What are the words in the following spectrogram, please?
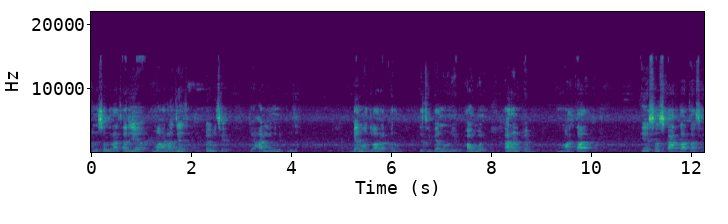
અને શંકરાચાર્ય મહારાજે જ કહ્યું છે કે આ લિંગની પૂજા. બહેનો દ્વારા કરો. જેથી બહેનોને ભાવ મળે. કારણ કે માતા એ સંસ્કાર દાતા છે.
